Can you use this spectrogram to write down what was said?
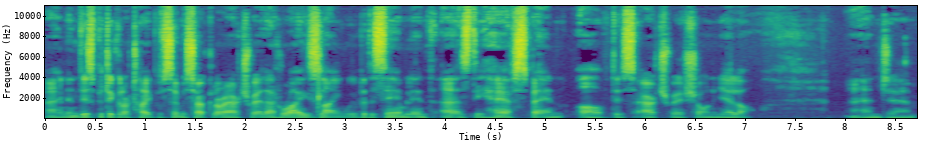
And in this particular type of semicircular archway, that rise line will be the same length as the half span of this archway shown in yellow. And um,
